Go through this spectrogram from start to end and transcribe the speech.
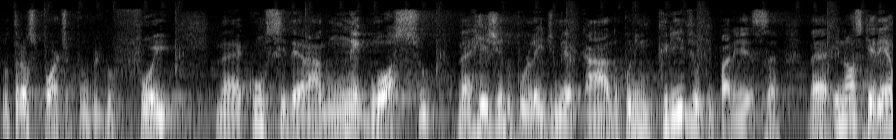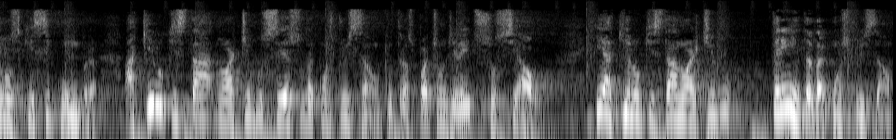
O transporte público foi né, considerado um negócio né, regido por lei de mercado, por incrível que pareça, né, e nós queremos que se cumpra aquilo que está no artigo 6 da Constituição, que o transporte é um direito social, e aquilo que está no artigo 30 da Constituição.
